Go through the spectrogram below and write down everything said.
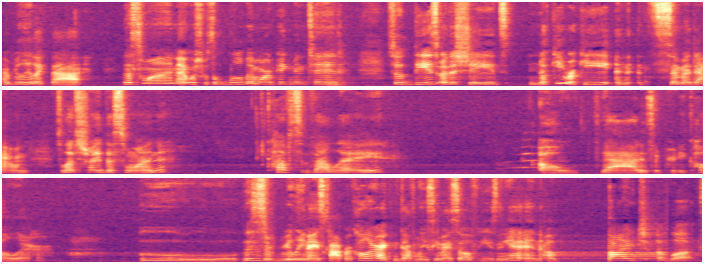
I really like that. This one I wish was a little bit more pigmented. So these are the shades Nookie Rookie and Simma Down. So let's try this one. Cuffs Valet. Oh, that is a pretty color. Ooh, this is a really nice copper color. I can definitely see myself using it in a bunch of looks.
